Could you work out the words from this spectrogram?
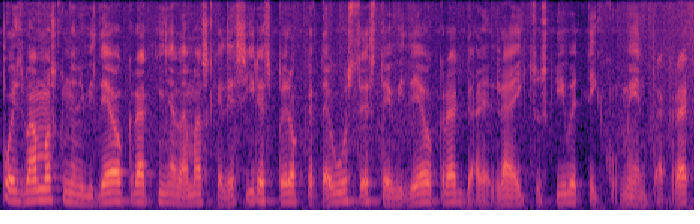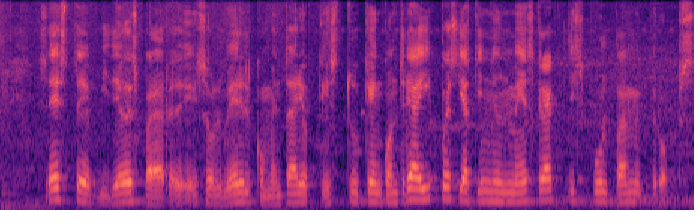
pues vamos con el video crack y nada más que decir, espero que te guste este video crack, dale like, suscríbete y comenta crack. Este video es para resolver el comentario que, que encontré ahí, pues ya tiene un mes crack, discúlpame, pero pues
